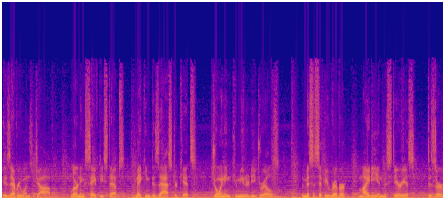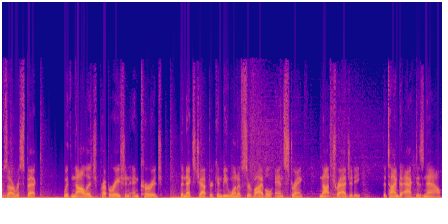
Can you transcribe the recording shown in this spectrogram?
is everyone's job, learning safety steps, making disaster kits, joining community drills. The Mississippi River, mighty and mysterious, deserves our respect. With knowledge, preparation, and courage, the next chapter can be one of survival and strength not tragedy. The time to act is now.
